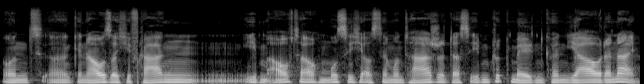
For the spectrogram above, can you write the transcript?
und äh, genau solche Fragen eben auftauchen, muss ich aus der Montage das eben rückmelden können, ja oder nein.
